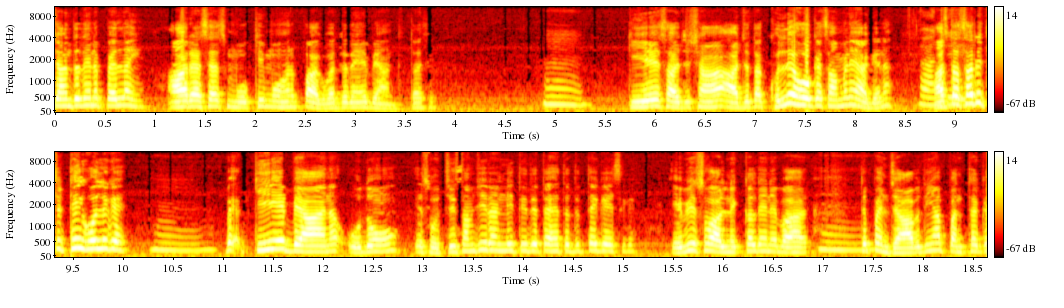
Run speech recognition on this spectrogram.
ਚੰਦ ਦਿਨ ਪਹਿਲਾਂ ਹੀ ਆਰਐਸਐਸ ਮੁਖੀ ਮੋਹਨ ਭਾਗਵਤ ਨੇ ਇਹ ਬਿਆਨ ਦਿੱਤਾ ਸੀ। ਹੂੰ। ਕਿ ਇਹ ਸਾਜ਼ਿਸ਼ਾਂ ਅੱਜ ਤੱਕ ਖੁੱਲੇ ਹੋ ਕੇ ਸਾਹਮਣੇ ਆ ਗਏ ਨਾ? ਅੱਜ ਤਾਂ। ਸਾਰੇ ਚਿੱਠੇ ਹੀ ਖੁੱਲ ਗਏ। ਹੂੰ। ਕੀ ਇਹ ਬਿਆਨ ਉਦੋਂ ਇਹ ਸੋਚੀ ਸਮਝੀ ਰਣਨੀਤੀ ਦੇ ਤਹਿਤ ਦਿੱਤੇ ਗਏ ਸੀਗੇ ਇਹ ਵੀ ਸਵਾਲ ਨਿਕਲਦੇ ਨੇ ਬਾਹਰ। ਤੇ ਪੰਜਾਬ ਦੀਆਂ ਪੰਥਕ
